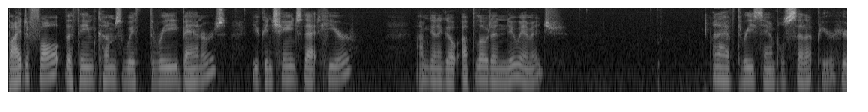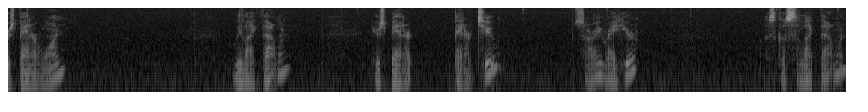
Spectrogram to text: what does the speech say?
By default, the theme comes with three banners. You can change that here. I'm going to go upload a new image. And I have three samples set up here. Here's banner one. We like that one. Here's banner banner two. Sorry, right here. Let's go select that one.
